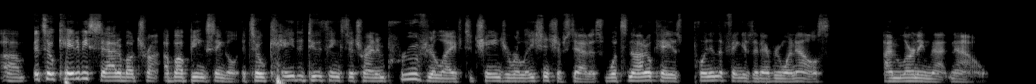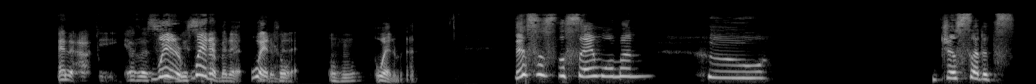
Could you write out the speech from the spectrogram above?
Um, it's okay to be sad about try- about being single. It's okay to do things to try and improve your life to change your relationship status. What's not okay is pointing the fingers at everyone else. I'm learning that now. And uh, let's see, Wait, wait a minute. Wait a minute. Mhm. Wait a minute. This is the same woman who just said it's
